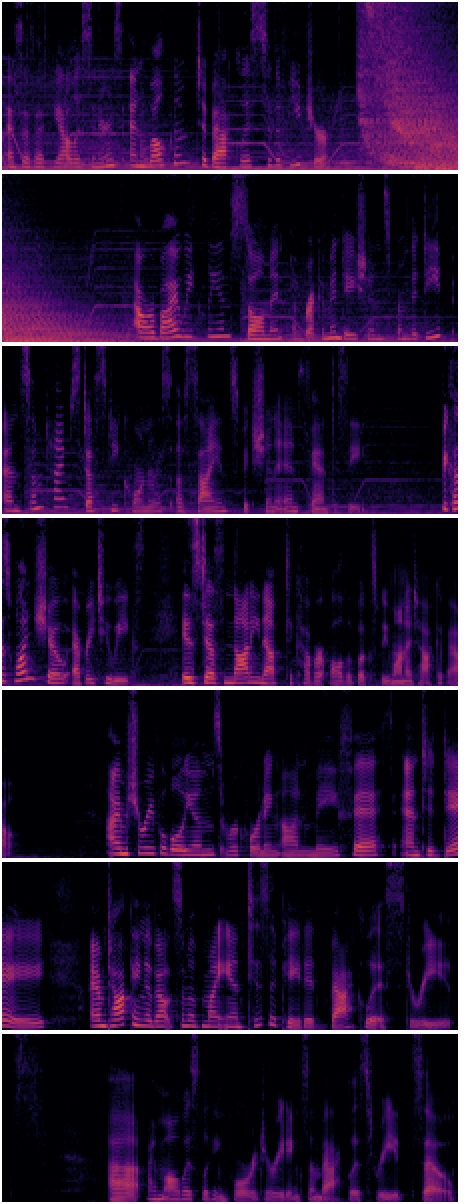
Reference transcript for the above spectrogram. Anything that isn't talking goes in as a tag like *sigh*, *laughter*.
Hello, listeners, and welcome to Backlist to the Future. Our bi weekly installment of recommendations from the deep and sometimes dusty corners of science fiction and fantasy. Because one show every two weeks is just not enough to cover all the books we want to talk about. I'm Sharifah Williams, recording on May 5th, and today I am talking about some of my anticipated backlist reads. Uh, I'm always looking forward to reading some backlist reads, so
